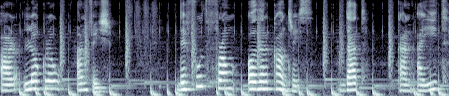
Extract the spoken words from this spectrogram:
are locro and fish. The food from other countries that can I eat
